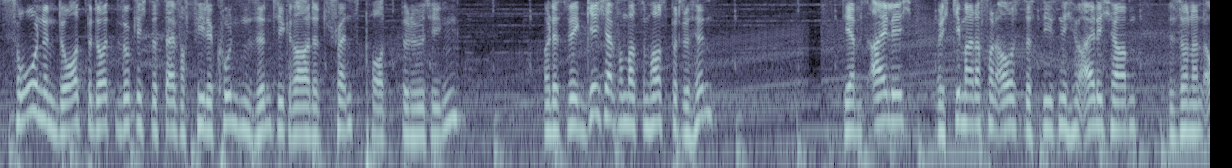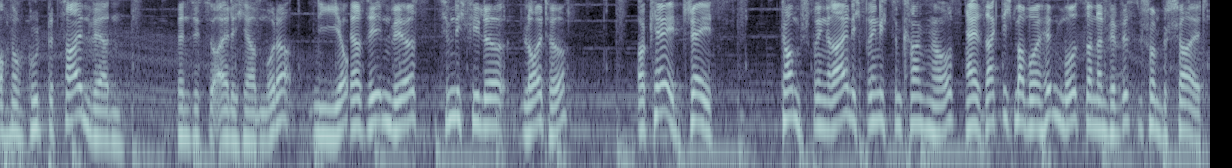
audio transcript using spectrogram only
Zonen dort bedeuten wirklich, dass da einfach viele Kunden sind, die gerade Transport benötigen. Und deswegen gehe ich einfach mal zum Hospital hin. Die haben es eilig und ich gehe mal davon aus, dass die es nicht nur eilig haben, sondern auch noch gut bezahlen werden. Wenn sie es so eilig haben, oder? Jo. Da sehen wir es. Ziemlich viele Leute. Okay, Jace. Komm, spring rein, ich bring dich zum Krankenhaus. Hey, sag nicht mal, wo er hin muss, sondern wir wissen schon Bescheid.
